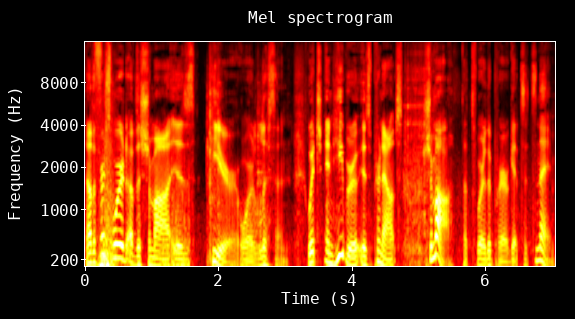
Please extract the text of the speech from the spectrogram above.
Now, the first word of the Shema is hear or listen, which in Hebrew is pronounced Shema. That's where the prayer gets its name.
